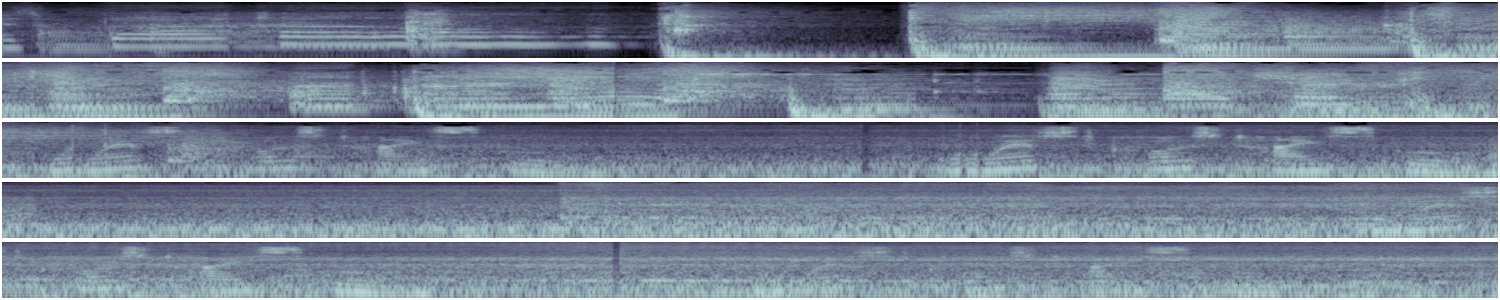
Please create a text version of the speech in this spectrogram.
West Coast High School. West Coast High School. West Coast High School. West Coast High School.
